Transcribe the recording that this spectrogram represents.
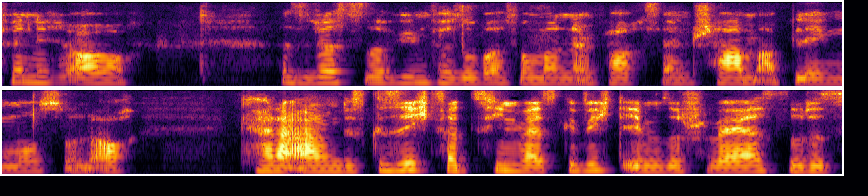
finde ich auch. Also das ist auf jeden Fall sowas, wo man einfach seinen Charme ablegen muss und auch, keine Ahnung, das Gesicht verziehen, weil das Gewicht eben so schwer ist, so das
